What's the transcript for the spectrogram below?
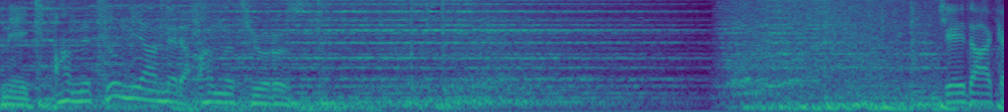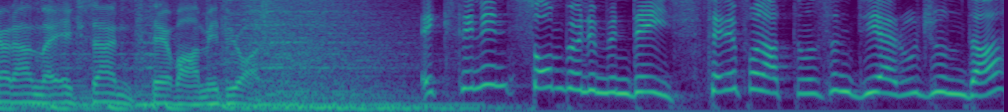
Sputnik. Anlatılmayanları anlatıyoruz. Ceyda Karan'la Eksen devam ediyor. Eksen'in son bölümündeyiz. Telefon hattımızın diğer ucunda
